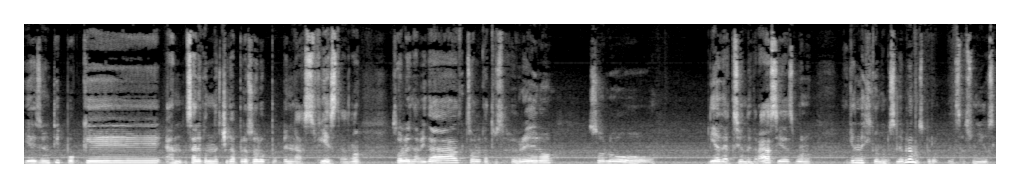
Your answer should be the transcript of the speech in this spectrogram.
Y es de un tipo que sale con una chica, pero solo en las fiestas, ¿no? Solo en Navidad, solo el 14 de febrero, solo Día de Acción de Gracias. Bueno, aquí en México no lo celebramos, pero en Estados Unidos sí.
